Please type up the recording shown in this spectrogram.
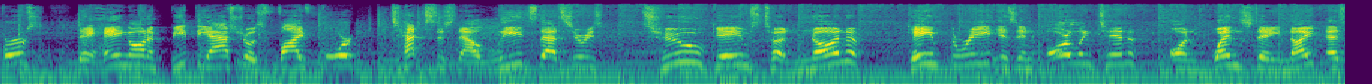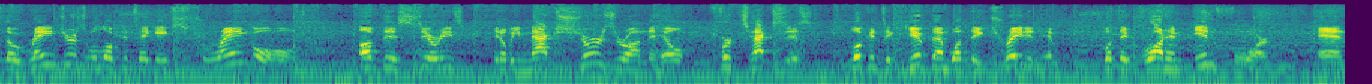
first. They hang on and beat the Astros 5 4. Texas now leads that series two games to none. Game three is in Arlington on Wednesday night as the Rangers will look to take a stranglehold of this series. It'll be Max Scherzer on the hill for Texas, looking to give them what they traded him, what they brought him in for, and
